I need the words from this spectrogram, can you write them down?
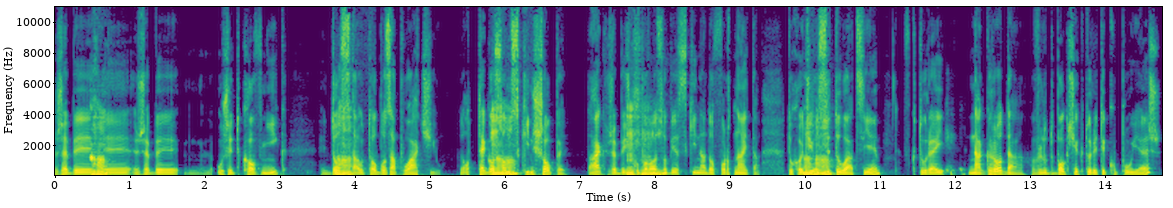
żeby, Aha. y, żeby użytkownik dostał to, bo zapłacił. Od tego No. są skin shopy, tak? Żebyś Mhm. kupował sobie skina do Fortnite'a. Tu chodzi o Aha. sytuację, w której nagroda w lootboxie, który ty kupujesz,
